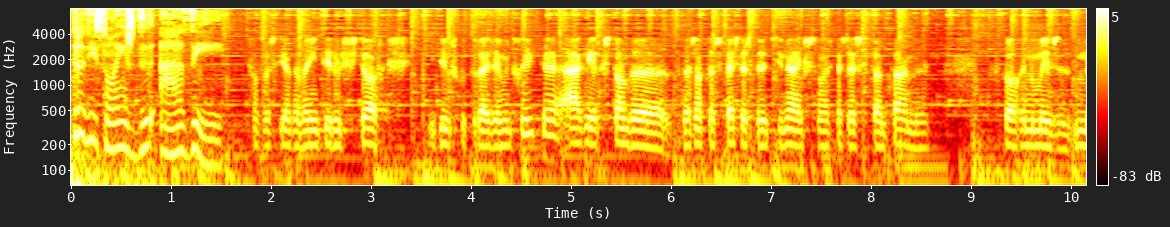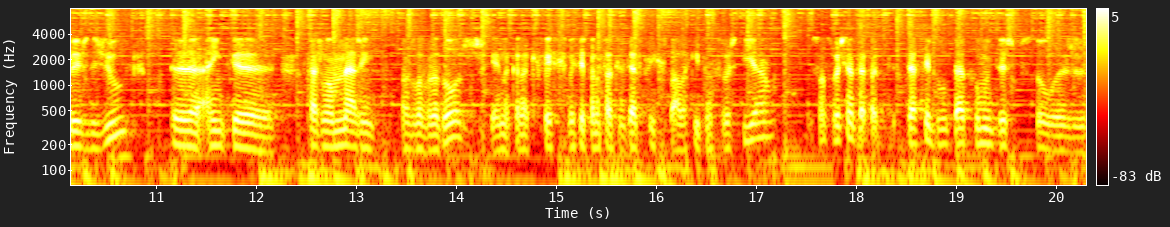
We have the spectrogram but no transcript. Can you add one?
Tradições de A a Z. São Sebastião também em termos históricos e termos culturais é muito rica. Há aqui a questão da, das nossas festas tradicionais, que são as festas de Santana, que decorrem no mês, no mês de julho, uh, em que faz uma homenagem aos lavradores, que, é na, que vai, vai ser para a nossa atividade principal aqui em São Sebastião. São Sebastião está, está sempre lutado com muitas pessoas,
